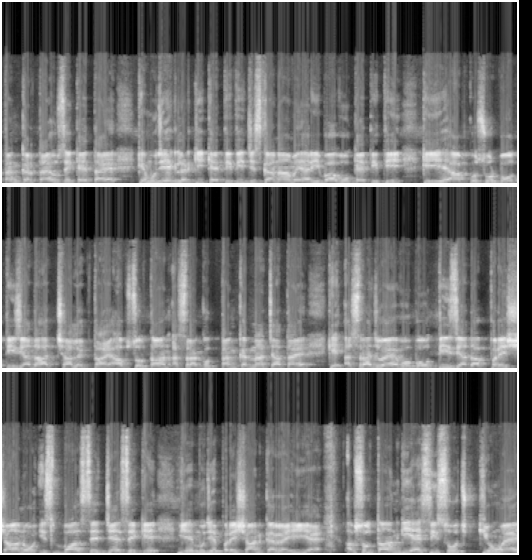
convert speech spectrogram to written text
तंग करता है। उसे कहता है कि मुझे एक लड़की कहती थी, जिसका नाम है अरीबा। वो कहती थी कि ये आपको सूट बहुत ही ज़्यादा अच्छा लगता है। अब सुल्तान असरा को तंग करना चाहता है कि असरा जो है, वो बहुत ही ज़्यादा परेशान हो इस बात से, जैसे कि ये मुझे परेशान कर रही है। अब सुल्तान की ऐसी सोच क्यों है?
